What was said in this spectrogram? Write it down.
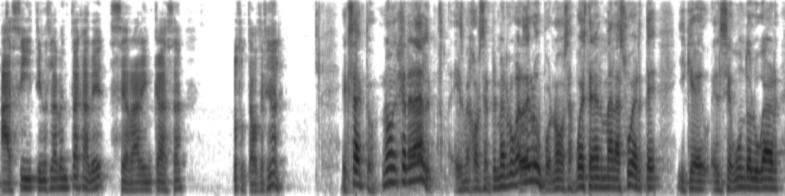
así tienes la ventaja de cerrar en casa los octavos de final. Exacto. No, en general, es mejor ser primer lugar del grupo, ¿no? O sea, puedes tener mala suerte y que el segundo lugar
